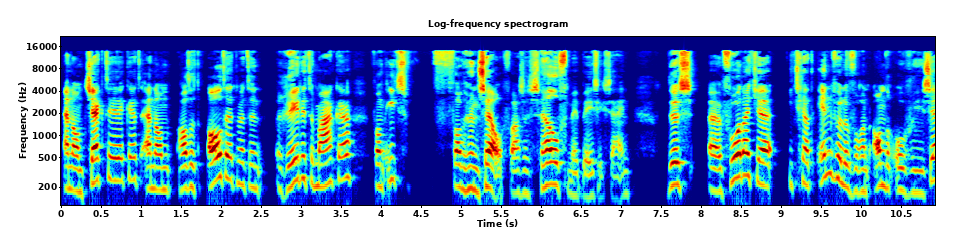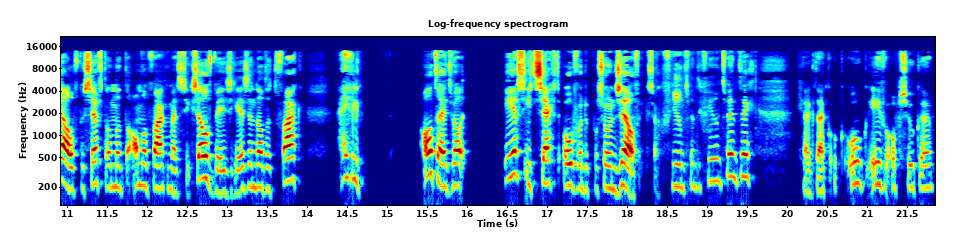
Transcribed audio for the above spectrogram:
En dan checkte ik het en dan had het altijd met een reden te maken van iets van hunzelf, waar ze zelf mee bezig zijn. Dus uh, voordat je iets gaat invullen voor een ander over jezelf, besef dan dat de ander vaak met zichzelf bezig is en dat het vaak eigenlijk altijd wel eerst iets zegt over de persoon zelf. Ik zag 2424. Ga ik daar ook, ook even opzoeken.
